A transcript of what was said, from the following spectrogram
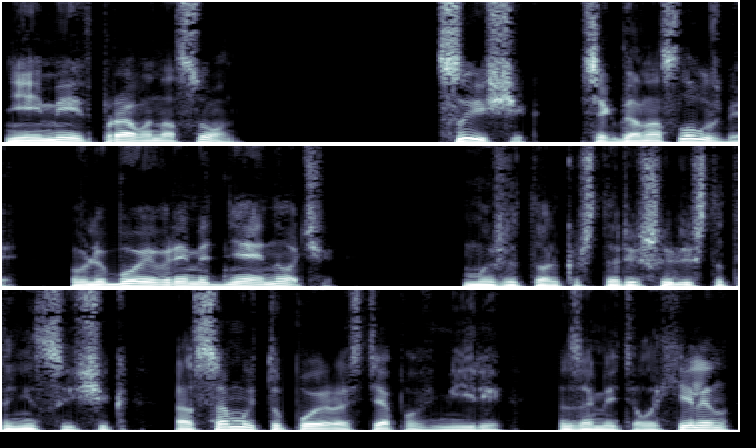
не имеет права на сон. Сыщик всегда на службе, в любое время дня и ночи. Мы же только что решили, что ты не сыщик, а самый тупой растяпа в мире, заметила Хелен,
